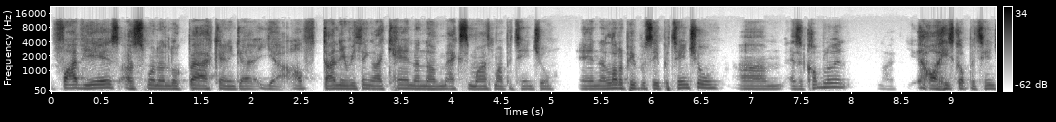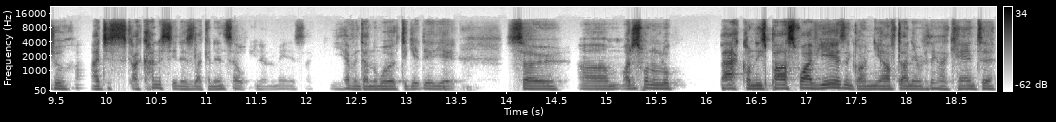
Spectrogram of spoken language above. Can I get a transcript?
five years, I just want to look back and go, yeah, I've done everything I can and I've maximized my potential. And a lot of people see potential um, as a compliment, like, oh, he's got potential. I just, I kind of see it as like an insult. You know what I mean? It's like you haven't done the work to get there yet. So um, I just want to look back on these past five years and gone, yeah, I've done everything I can to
